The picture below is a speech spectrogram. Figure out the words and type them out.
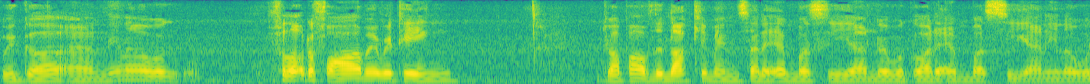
we go and you know we fill out the form, everything, drop off the documents at the embassy, and then we go to the embassy, and you know we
